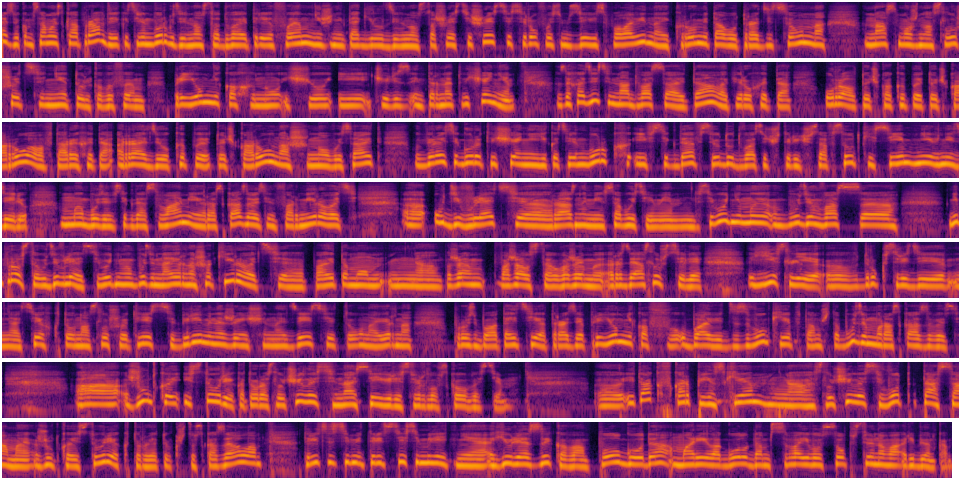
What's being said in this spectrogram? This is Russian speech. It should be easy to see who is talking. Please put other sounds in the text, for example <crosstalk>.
Speaker 1: Радио «Комсомольская правда», Екатеринбург, 92,3 FM, эм, Нижний Тагил, 96,6, Серов, 89,5. И кроме того, традиционно нас можно слушать не только в FM-приемниках, эм но еще и через интернет-вещание. Заходите на два сайта. Во-первых, это ural.kp.ru, а во-вторых, это radiokp.ru, наш новый сайт. Выбирайте город вещания Екатеринбург и всегда всюду 24 часа в сутки, 7 дней в неделю. Мы будем всегда с вами рассказывать, информировать, э, удивлять э, разными событиями. Сегодня мы будем вас э, не просто удивлять, сегодня мы будем, наверное, шокировать, поэтому, пожалуйста, уважаемые радиослушатели, если вдруг среди тех, кто нас слушает, есть беременная женщина, дети, то, наверное, просьба отойти от радиоприемников, убавить звуки, потому что будем мы рассказывать о жуткой истории, которая случилась на севере Свердловской области. Э, итак, в Карпинске а, случилась вот та самая жуткая история, которую я только что сказала. 37-летняя Юлия Зыкова полгода морила голодом своего собственного ребенка.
